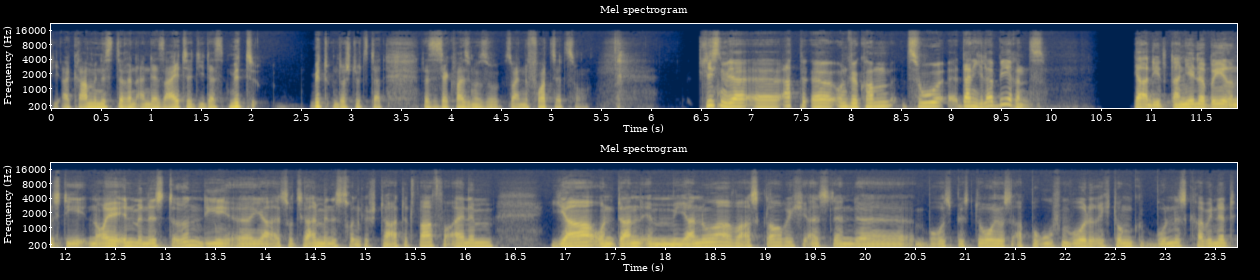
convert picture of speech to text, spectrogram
die Agrarministerin an der Seite, die das mit, mit unterstützt hat. Das ist ja quasi nur so, so eine Fortsetzung. Schließen wir äh, ab äh, und wir kommen zu Daniela Behrens. Ja, die Daniela Behrens, die neue Innenministerin, die äh, ja als Sozialministerin gestartet war vor einem Jahr und dann im Januar war es, glaube ich, als dann der Boris Pistorius abberufen wurde Richtung Bundeskabinett,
